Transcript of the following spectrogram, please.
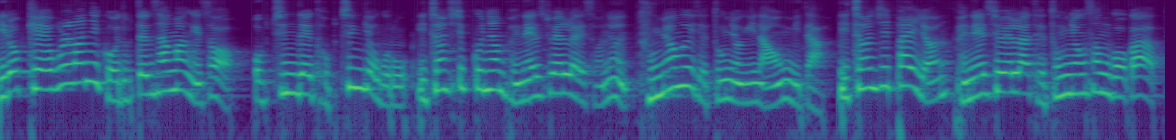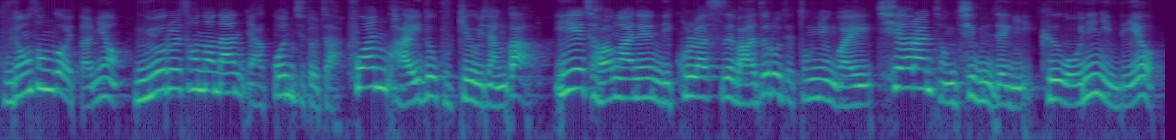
이렇게 혼란이 거듭된 상황에서 엎친 데 덮친 격으로 2019년 베네수엘라에서는 두 명의 대통령이 나옵니다. 2018년 베네수엘라 대통령 선거가 부정선거였다며 무효를 선언한 야권 지도자 후안 과이도 국회의장과 이에 저항하는 니콜라스 마두로 대통령과의 치열한 정치 분쟁이 그 원인인데요.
